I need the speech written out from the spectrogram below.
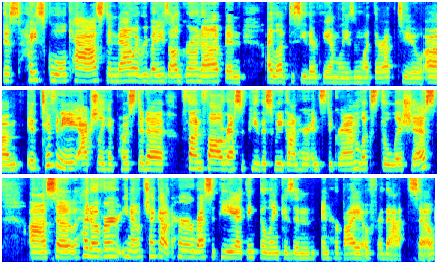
this high school cast and now everybody's all grown up, and I love to see their families and what they're up to. Um, it, Tiffany actually had posted a fun fall recipe this week on her Instagram. Looks delicious. Uh, so head over, you know, check out her recipe. I think the link is in in her bio for that. So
